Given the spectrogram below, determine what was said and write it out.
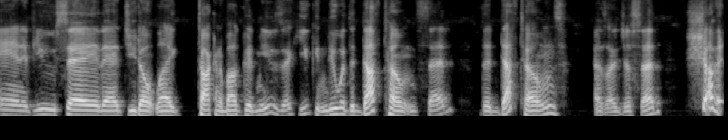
and if you say that you don't like talking about good music, you can do what the Deftones said. The Deftones, as I just said, shove it.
